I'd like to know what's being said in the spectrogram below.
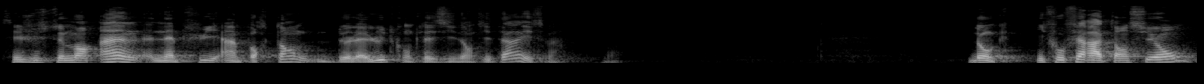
C'est justement un appui important de la lutte contre les identitarismes. Donc, il faut faire attention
